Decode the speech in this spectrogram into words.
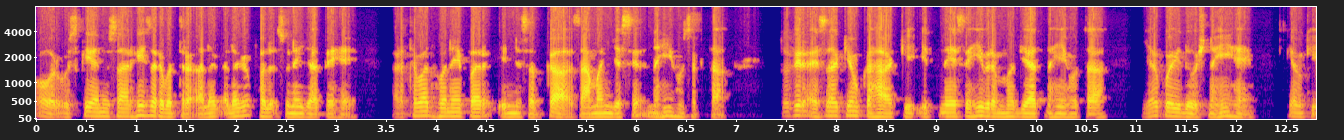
और उसके अनुसार ही सर्वत्र अलग अलग फल सुने जाते हैं। अर्थवाद होने पर इन सबका सामंजस्य नहीं हो सकता। तो फिर ऐसा क्यों कहा कि इतने से ही ब्रह्म ज्ञात नहीं होता? यह कोई दोष नहीं है, क्योंकि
